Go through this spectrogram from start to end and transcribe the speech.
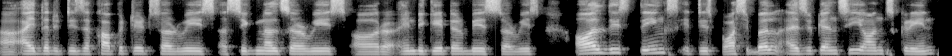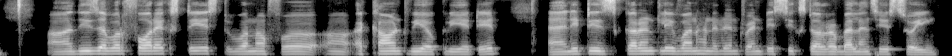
uh, either it is a copy trade service a signal service or indicator based service all these things it is possible as you can see on screen Uh, this is our forex test, one of uh, uh, account we have created, and it is currently 126 dollar balance is showing.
